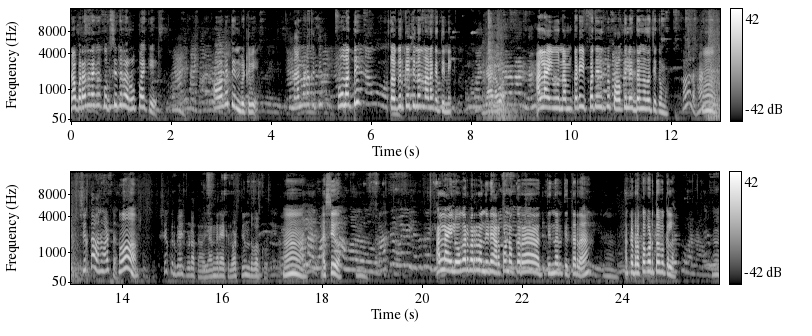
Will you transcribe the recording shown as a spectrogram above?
ನಾವು ಬರೋದ್ರಾಗ ಕುದಿಸಿದ್ರ ರೂಪಾಕಿ. ಅವಾಗ ತಿಂದ್ಬಿಟ್ವಿ ನಾನು ಹ್ಞೂ ಮತ್ತೆ? ತೊಗರ್ಕಾಯಿ ತಿನ್ನೋದು ಮಾಡಕತ್ತೀನಿ. ಅಲ್ಲ ಇವು ನಮ್ಮ ಕಡೆ ಇಪ್ಪತ್ತೈದು ರೂಪಾಯಿ ಪಾವು ಕಿಲೋ ಇದ್ದಂಗೆ ಅದ ಚಿಕ್ಕಮ್ಮ. ಹೌದಾ? ಹ್ಞೂ. ಸಿಗ್ತಾವನ ಒಟ್ಟು? ಹ್ಞೂ. ಸಿಕ್ಕ್ರೆ ಬೇಸ್ ಬಿಡತ್ತಾವ ಹೆಂಗಾರ ಯಾಕಿಲ್ಲ ಒಟ್ಟು ತಿಂದ್ಬೇಕು? ಹ್ಞೂ. ಹಸಿವು. ಅಲ್ಲ ಇಲ್ಲಿ ಹೋಗಾರ ಬರೋರು ಒಂದಿಡಿ ಹರ್ಕೊಂಡು ಹೋಗ್ತಾರ ತಿಂದಾರ ತಿಂತಾರ. ಆ ಕಡೆ ರೊಕ್ಕ ಕೊಡ್ತೋಬೇಕಲ್ಲ ಹ್ಞೂ.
